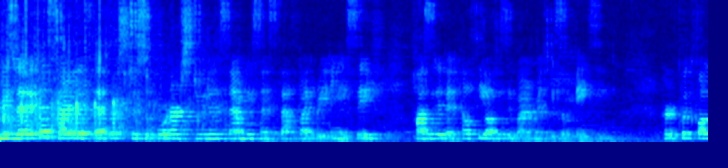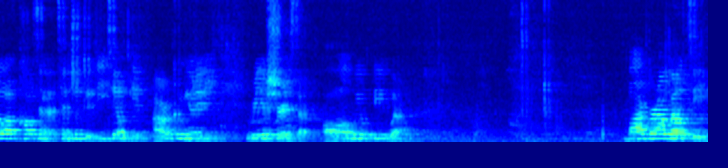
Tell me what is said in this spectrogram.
Ms. Rebecca's tireless efforts to support our students, families, and staff by creating a safe, positive, and healthy office environment is amazing. Her quick follow-up calls and attention to detail give our community reassurance that all will be well. Barbara Welty,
